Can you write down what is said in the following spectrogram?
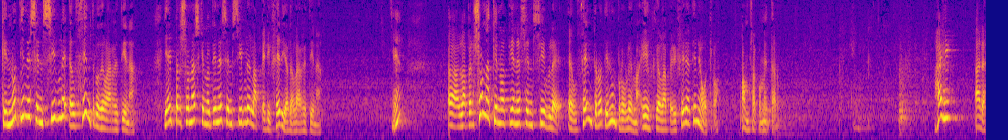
que no tiene sensible el centro de la retina y hay personas que no tienen sensible la periferia de la retina. ¿Eh? Uh, la persona que no tiene sensible el centro tiene un problema y el que la periferia tiene otro. Vamos a comentar. Ahí, ahora.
